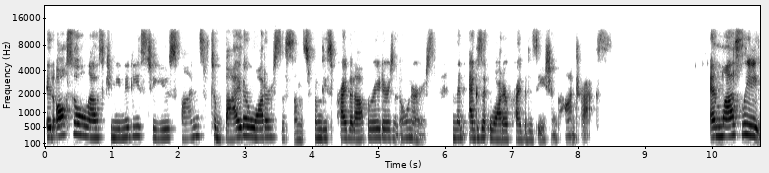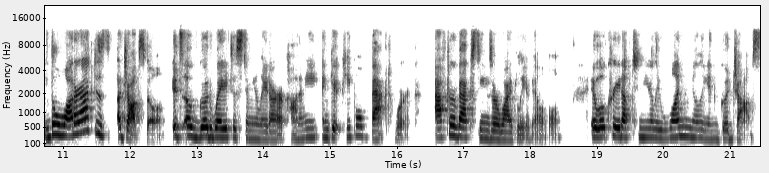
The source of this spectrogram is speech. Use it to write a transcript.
It also allows communities to use funds to buy their water systems from these private operators and owners and then exit water privatization contracts. And lastly, the Water Act is a jobs bill. It's a good way to stimulate our economy and get people back to work after vaccines are widely available. It will create up to nearly 1 million good jobs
